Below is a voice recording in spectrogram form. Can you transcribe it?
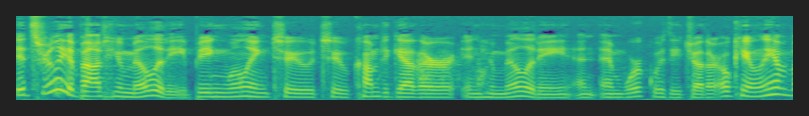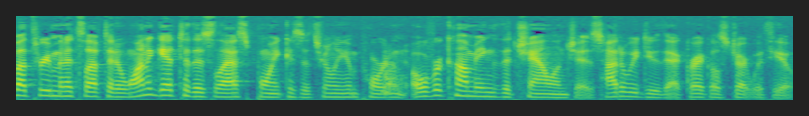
It's really about humility, being willing to to come together in humility and, and work with each other. Okay, we only have about three minutes left, and I want to get to this last point because it's really important. Overcoming the challenges. How do we do that? Greg, I'll start with you.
